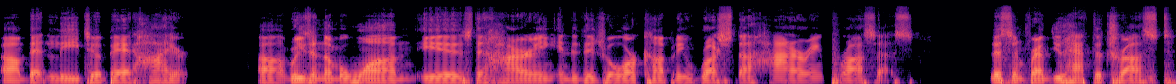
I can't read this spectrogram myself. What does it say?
um, that lead to a bad hire. Uh, reason number one is the hiring individual or company rush the hiring process. listen, friend, you have to trust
